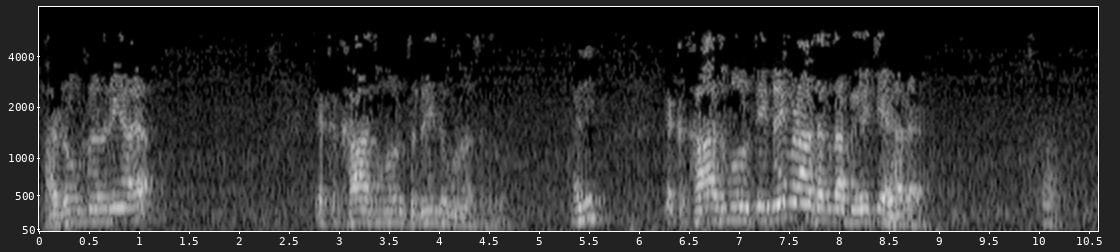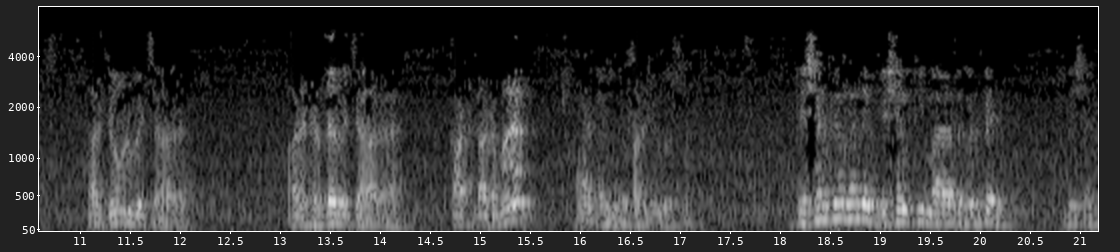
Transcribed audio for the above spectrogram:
ਹਰ ਰੂਪ ਨਜ਼ਰ ਨਹੀਂ ਆਇਆ। ਇੱਕ ਖਾਸ ਮੂਰਤ ਨਹੀਂ ਤੋਂ ਬਣਾ ਸਕਦਾ। ਹਾਂਜੀ? ਇੱਕ ਖਾਸ ਮੂਰਤੀ ਨਹੀਂ ਬਣਾ ਸਕਦਾ ਵੀ ਇਹ ਚ ਹਰ ਹੈ। ਹਰ ਜੂਨ ਵਿੱਚ ਹਰ ਹੈ। ਹਰ ਹਿਰਦੇ ਵਿੱਚ ਹਰ ਹੈ। ਘਟ ਘਟ ਮੈਂ ਹਰ ਜੂਨ ਵਿਸ਼ਨ ਕਿਉਂ ਕਹਿੰਦੇ? ਵਿਸ਼ਨ ਕੀ ਮਾਇਆ ਤੇ ਫਿਰ ਭਿੰਨ ਵਿਸ਼ਨ।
